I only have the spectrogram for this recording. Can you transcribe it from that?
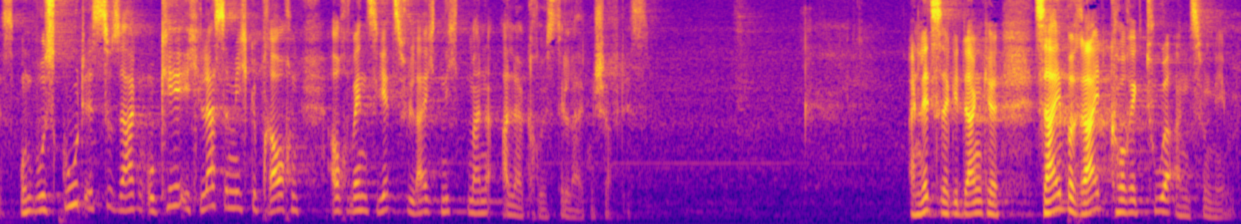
ist und wo es gut ist zu sagen, okay, ich lasse mich gebrauchen, auch wenn es jetzt vielleicht nicht meine allergrößte Leidenschaft ist. Ein letzter Gedanke, sei bereit, Korrektur anzunehmen.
